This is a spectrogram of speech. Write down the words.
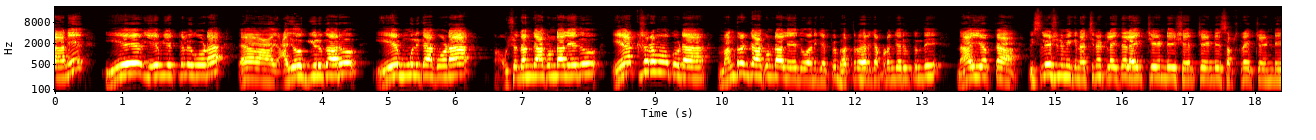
కానీ ఏ ఏ వ్యక్తులు కూడా అయోగ్యులు గారు ఏ మూలిక కూడా ఔషధం కాకుండా లేదు ఏ అక్షరము కూడా మంత్రం కాకుండా లేదు అని చెప్పి భర్తృహరి చెప్పడం జరుగుతుంది. నా ఈ యొక్క విశ్లేషణ మీకు నచ్చినట్లయితే లైక్ చేయండి షేర్ చేయండి సబ్స్క్రైబ్ చేయండి.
